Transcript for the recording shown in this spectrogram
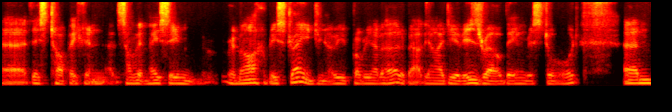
uh, this topic, and some of it may seem remarkably strange. You know, you've probably never heard about the idea of Israel being restored. Um,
